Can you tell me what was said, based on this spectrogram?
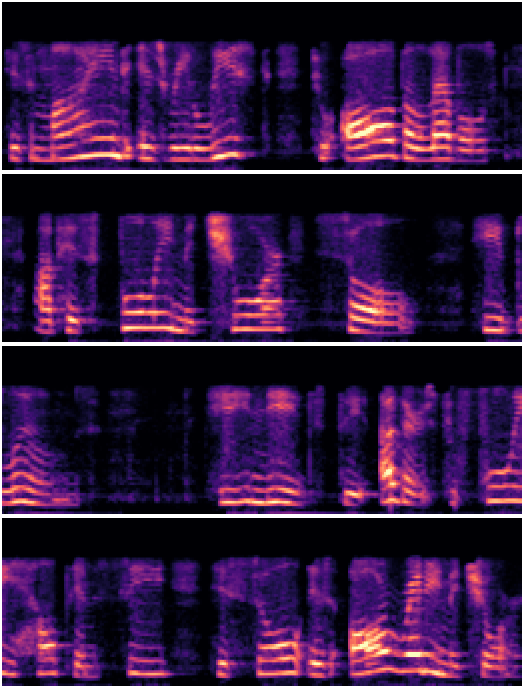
his mind is released to all the levels of his fully mature soul. He blooms. He needs the others to fully help him see his soul is already mature,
